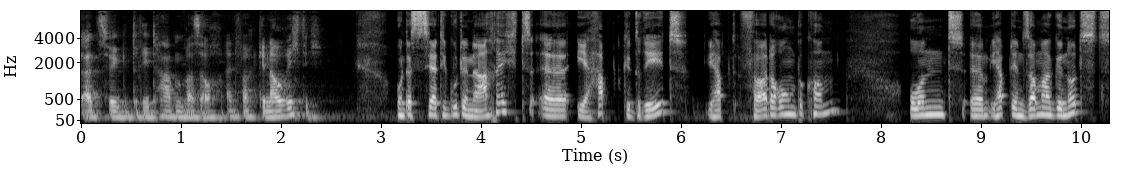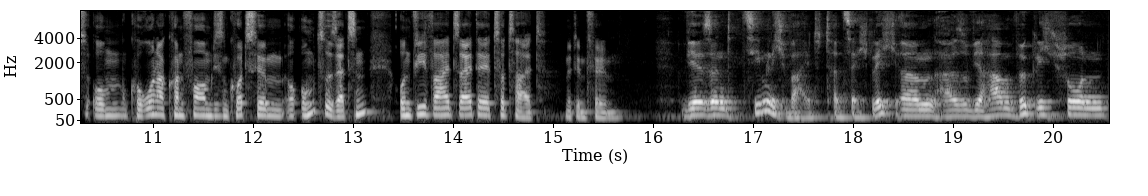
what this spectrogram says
als wir gedreht haben, war es auch einfach genau richtig. Und das ist ja die gute Nachricht. Äh, ihr habt gedreht, ihr habt Förderung bekommen und ähm, ihr habt den Sommer genutzt, um Corona-konform diesen Kurzfilm umzusetzen. Und wie weit seid ihr zurzeit mit dem Film? Wir sind ziemlich weit tatsächlich. Ähm, Also wir haben wirklich schon,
